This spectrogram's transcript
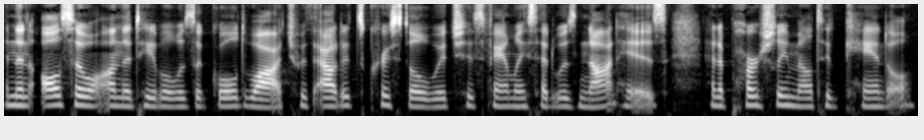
and then also on the table was a gold watch without its crystal, which his family said was not his, and a partially melted candle.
